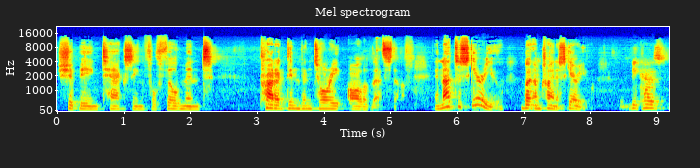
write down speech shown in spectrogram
Shipping, taxing, fulfillment, product inventory, all of that stuff. And not to scare you, but I'm trying to scare you. Because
